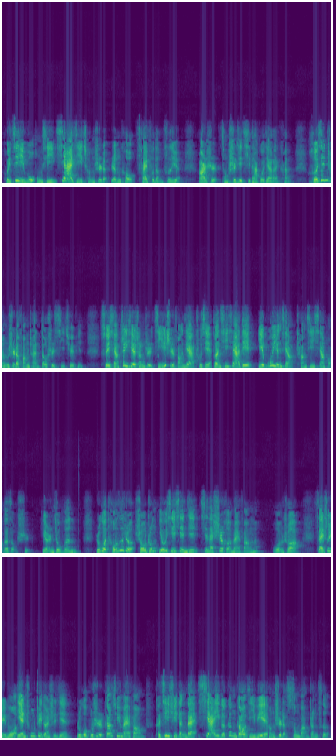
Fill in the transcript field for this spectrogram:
会进一步虹吸下一级城市的人口、财富等资源；二是从世界其他国家来看，核心城市的房产都是稀缺品，所以像这些城市，即使房价出现短期下跌，也不会影响长期向好的走势。有人就问：如果投资者手中有一些现金，现在适合买房吗？我们说，在岁末年初这段时间，如果不是刚需买房，可继续等待下一个更高级别城市的松绑政策。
